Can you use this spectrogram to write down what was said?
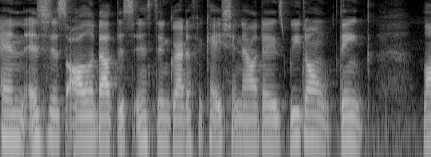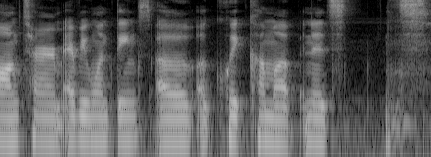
and it's just all about this instant gratification nowadays we don't think long term everyone thinks of a quick come up and it's it's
